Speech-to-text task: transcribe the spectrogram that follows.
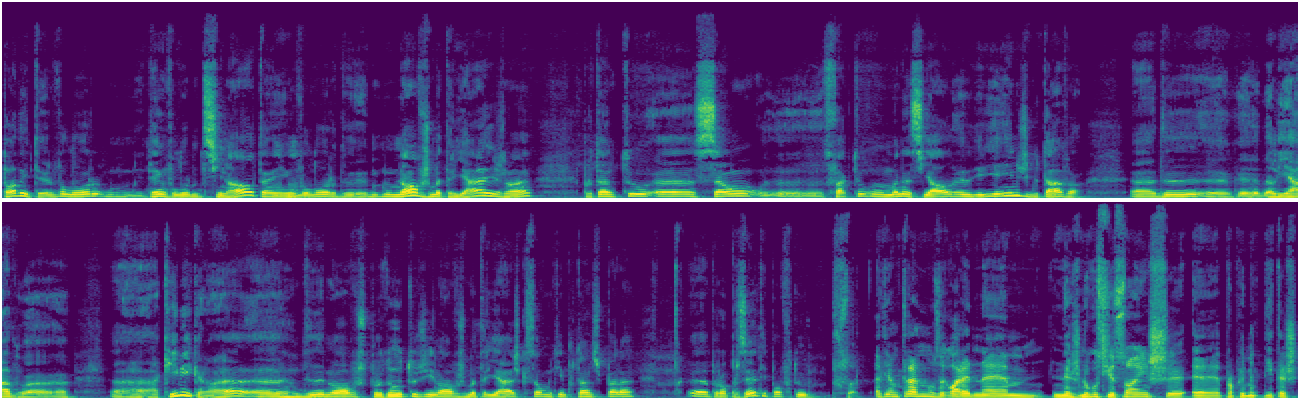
podem ter valor, têm um valor medicinal, têm uhum. um valor de novos materiais, não é? Portanto, uh, são, uh, de facto, um manancial, eu diria, inesgotável, uh, de, aliado à, à, à, química, não é? de novos produtos e novos materiais que são muito importantes para para o presente e para o futuro. Professor, adentrando-nos agora na, nas negociações uh, propriamente ditas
